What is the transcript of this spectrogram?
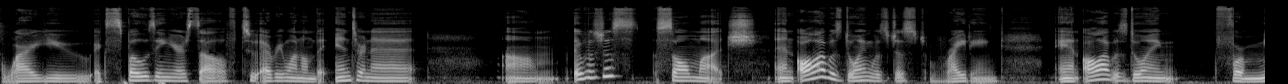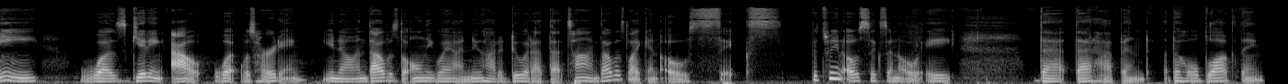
why are you exposing yourself to everyone on the internet? Um, it was just so much. And all i was doing was just writing. And all i was doing for me was getting out what was hurting, you know, and that was the only way I knew how to do it at that time. That was like in 06. Between 06 and 08 that that happened, the whole blog thing.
